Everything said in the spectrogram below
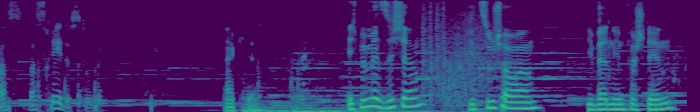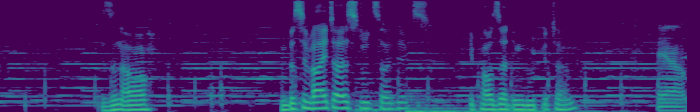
Was, was redest du? Okay. Ich bin mir sicher, die Zuschauer, die werden ihn verstehen. Wir sind auch ein bisschen weiter als du, Zeitex. Die Pause hat ihm gut getan. Ja.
